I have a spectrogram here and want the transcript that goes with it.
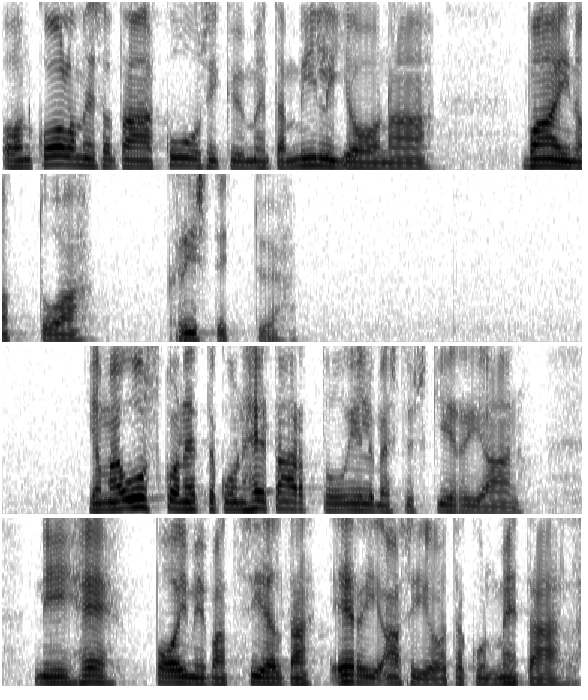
on 360 miljoonaa vainottua kristittyä. Ja mä uskon, että kun he tarttuu ilmestyskirjaan, niin he poimivat sieltä eri asioita kuin me täällä.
